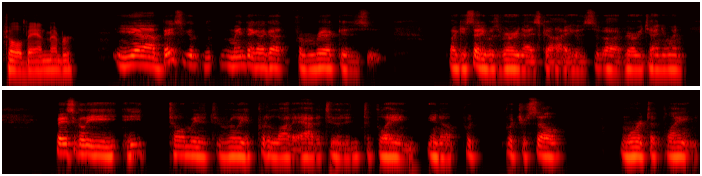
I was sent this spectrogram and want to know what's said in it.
fellow band member? Yeah, basically, the main thing I got from Rick is, like you said, he was a very nice guy. He was uh, very genuine. Basically, he told me to really put a lot of attitude into playing. You know, put put yourself more into playing.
